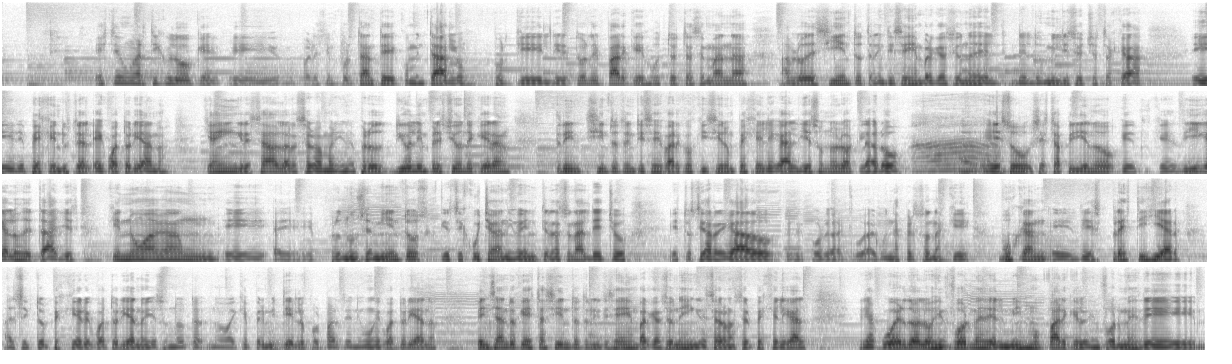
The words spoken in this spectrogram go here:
Este es un artículo que eh, me parece importante comentarlo porque el director del parque justo esta semana habló de 136 embarcaciones del, del 2018 hasta acá eh, de pesca industrial ecuatorianos que han ingresado a la Reserva Marina, pero dio la impresión de que eran 136 barcos que hicieron pesca ilegal y eso no lo aclaró. Ah. Ah, Eso se está pidiendo que, que diga los detalles, que no hagan eh, eh, pronunciamientos que se escuchan a nivel internacional. De hecho, esto se ha regado eh, por algu- algunas personas que buscan eh, desprestigiar al sector pesquero ecuatoriano y eso no, no hay que permitirlo por parte de ningún ecuatoriano, pensando que estas 136 embarcaciones ingresaron a hacer pesca ilegal. De acuerdo a los informes del mismo parque, los informes de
